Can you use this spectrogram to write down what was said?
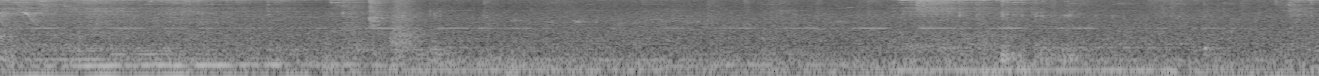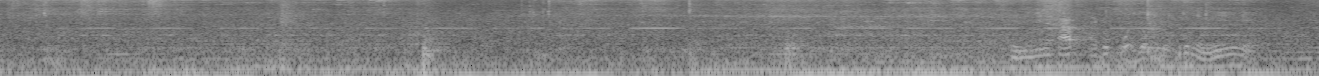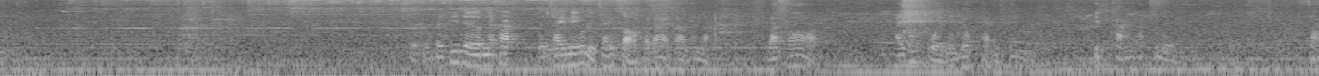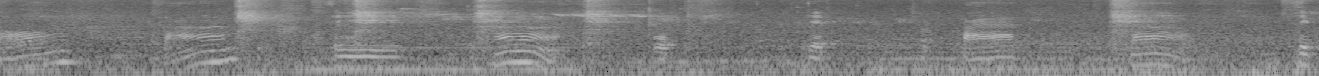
ทีนี้นะครับ ให้ผู้ป่วยยกลุกขึ้นอย่างนี้กดลงไปที่เดิมนะครับ จะใช้นิ้วหรือใช้ศอกก็ได้ตามถนัดแล้วก็ให้ผู้ป่วยเนี่ยยกแขนขึ้นสิบครั้งครับหนึ่งสองสามสี่ห้าหกเจ็ดแปดเก้าสิบ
